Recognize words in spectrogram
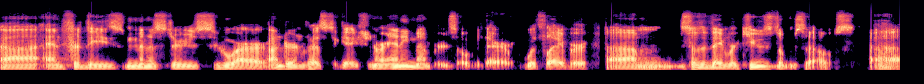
uh, and for these ministers who are under investigation or any members over there with labor um, so that they recuse themselves uh,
